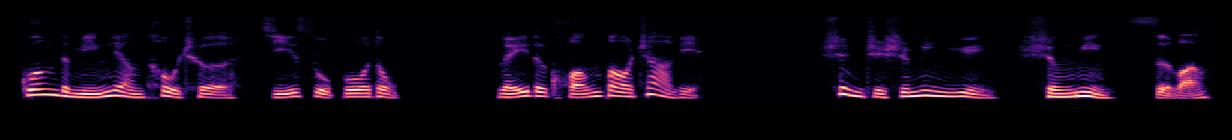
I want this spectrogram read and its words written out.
光的明亮透彻，急速波动；雷的狂暴炸裂，甚至是命运、生命、死亡，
